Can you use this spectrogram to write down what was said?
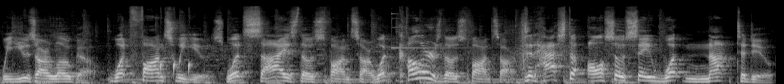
we use our logo, what fonts we use, what size those fonts are, what colors those fonts are. It has to also say what not to do.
